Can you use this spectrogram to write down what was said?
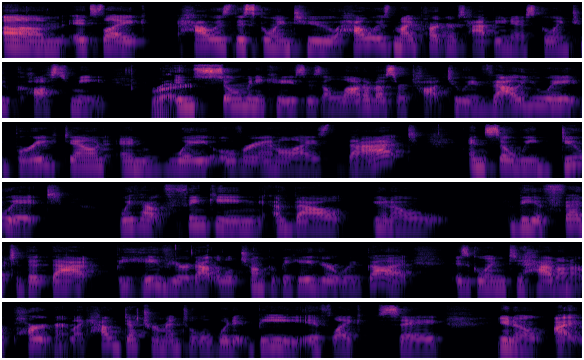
Um, it's like, how is this going to? How is my partner's happiness going to cost me? Right. In so many cases, a lot of us are taught to evaluate, break down, and way overanalyze that, and so we do it without thinking about, you know, the effect that that behavior, that little chunk of behavior we've got, is going to have on our partner. Like, how detrimental would it be if, like, say, you know, I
